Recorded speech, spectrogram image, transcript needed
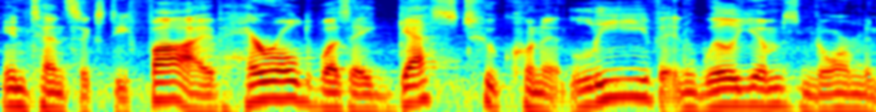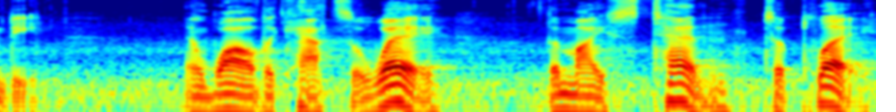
In 1065, Harold was a guest who couldn't leave in William's Normandy, and while the cat's away, the mice tend to play.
